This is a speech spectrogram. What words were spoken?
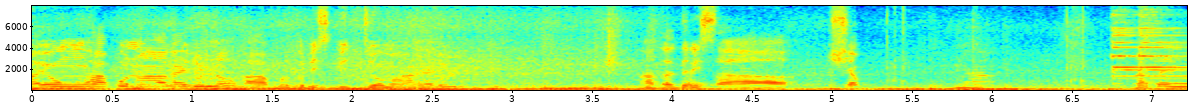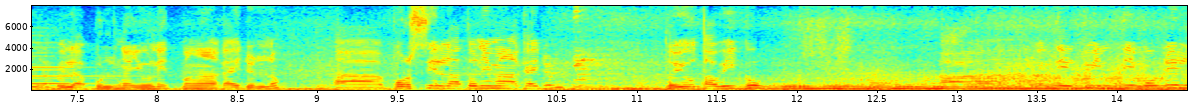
Ayong hapon mga kaidol no, ah, for today's video mga kaidol. Nata diri sa shop nga natay available nga unit mga kaidol no. Ah, for sale nato ni mga kaidol. Toyota Wigo. Ah, 2020 model.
